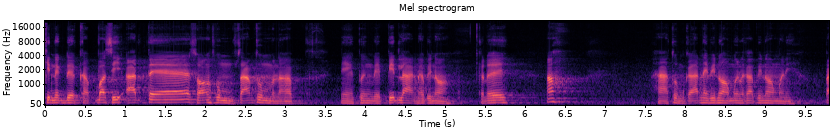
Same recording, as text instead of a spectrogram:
กินดึกๆครับว่าสิอัดแต่สองทุ่มสามทุ่มนั่นนะครับนี่เพิ่งได้ปิดร้านครับพี่น้อง ก็เลย เอ้าหาทุ่มการดในพี่น้องมือแล้วครับพี่น้องมือนี้ไป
